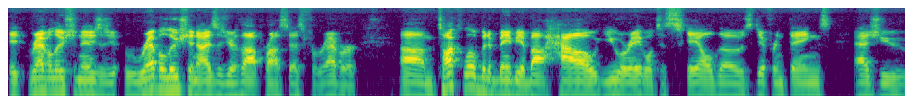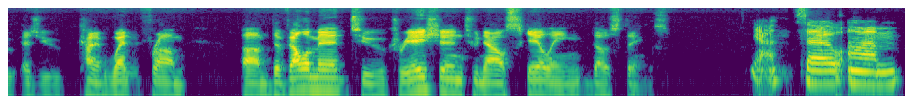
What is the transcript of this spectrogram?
it revolutionizes revolutionizes your thought process forever Um, talk a little bit of maybe about how you were able to scale those different things as you as you kind of went from um, development to creation to now scaling those things. Yeah. So um,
